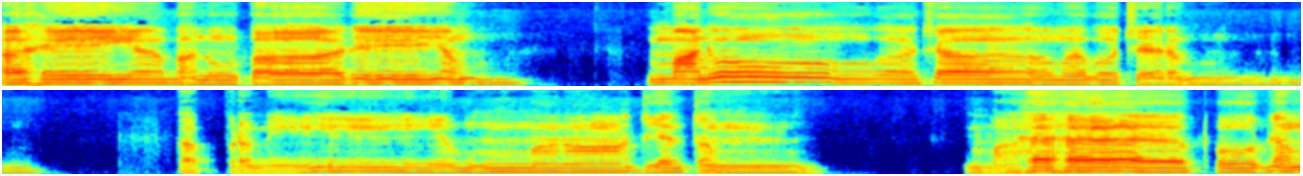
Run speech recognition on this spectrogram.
అహేయమనుపాదేయం మనోవచామగోచరం అప్రమేయం మనాద్యంతం మహః పూర్ణం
